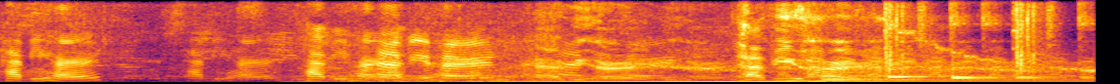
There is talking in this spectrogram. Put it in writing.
Have you heard? Have you heard? Have you heard? Have you heard? Have you heard? Have you heard?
